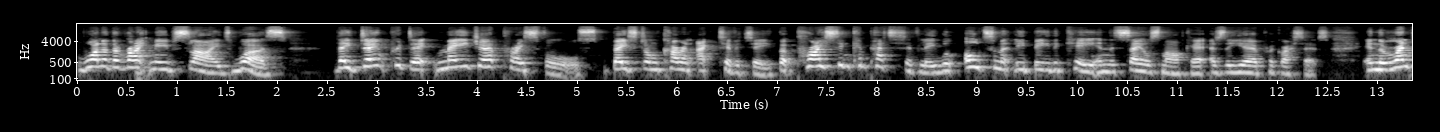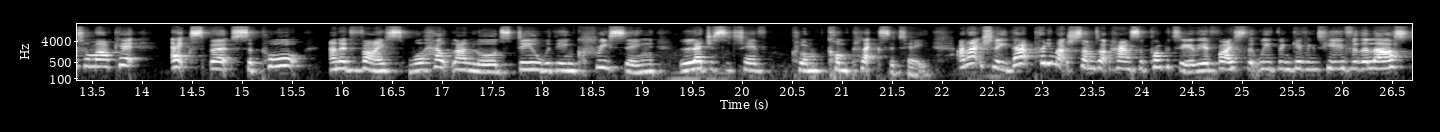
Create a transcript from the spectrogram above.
one of the Rightmove slides was they don't predict major price falls based on current activity, but pricing competitively will ultimately be the key in the sales market as the year progresses. In the rental market, expert support and advice will help landlords deal with the increasing legislative complexity. And actually, that pretty much sums up House of Property and the advice that we've been giving to you for the last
